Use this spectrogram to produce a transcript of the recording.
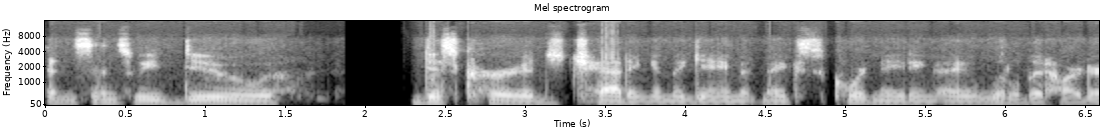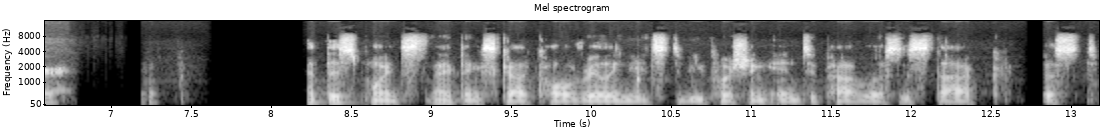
And since we do discourage chatting in the game, it makes coordinating a little bit harder. At this point, I think Scott Cole really needs to be pushing into Pavlos' stock. Just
